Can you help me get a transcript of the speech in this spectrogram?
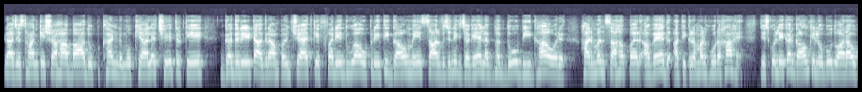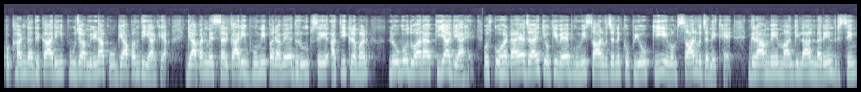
राजस्थान के शाहाबाद उपखंड मुख्यालय क्षेत्र के गदरेटा ग्राम पंचायत के फरेदुआ उपरेती गाँव में सार्वजनिक जगह लगभग दो बीघा और हरमन साहब पर अवैध अतिक्रमण हो रहा है, जिसको लेकर गाँव के लोगों द्वारा उपखंड अधिकारी पूजा मीणा को ज्ञापन दिया गया। ज्ञापन में सरकारी भूमि पर अवैध रूप से अतिक्रमण लोगों द्वारा किया गया है। उसको हटाया जाए क्योंकि वह भूमि सार्वजनिक उपयोग की एवं सार्वजनिक है। ग्राम में मांगीलाल नरेंद्र सिंह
